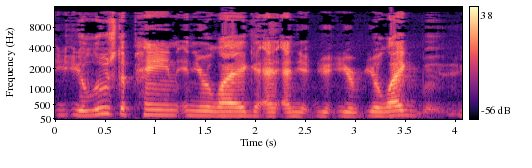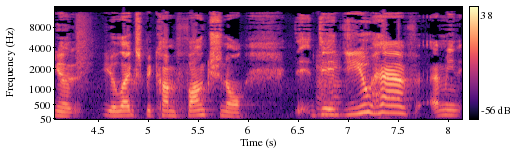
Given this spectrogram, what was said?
you lose the pain in your leg and, and you, you, your your leg you know your legs become functional did mm-hmm. you have i mean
